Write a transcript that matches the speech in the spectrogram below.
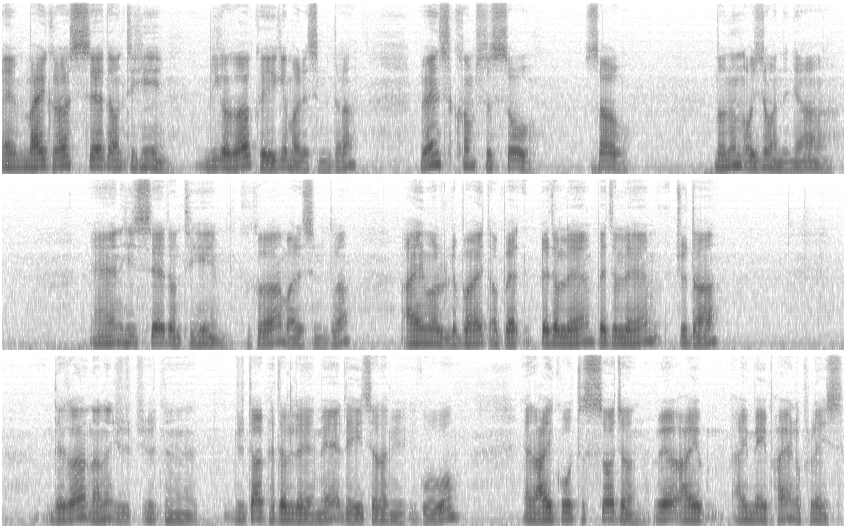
And Micah said unto him 미가가 그에게 말했습니다. Whence comes so Saul 너는 어디서 왔느냐? And he said unto him 그가 말했습니다. I am a Levite of Be- Bethlehem, Bethlehem, Judah. 내가 나는 유, 유, 어, 유다 베들레헴의 레이 사람이고 and I go to sojourn where I I may find a place.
